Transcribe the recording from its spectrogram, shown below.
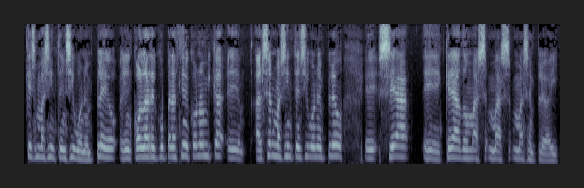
que es más intensivo en empleo, eh, con la recuperación económica, al ser más intensivo en empleo, se ha eh, creado más, más, más empleo ahí.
